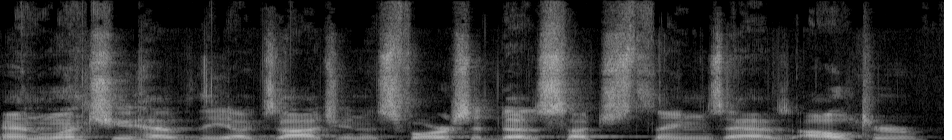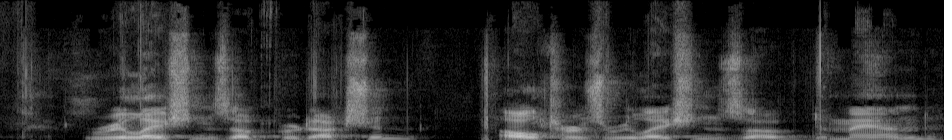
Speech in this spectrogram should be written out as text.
And once you have the exogenous force, it does such things as alter relations of production, alters relations of demand,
